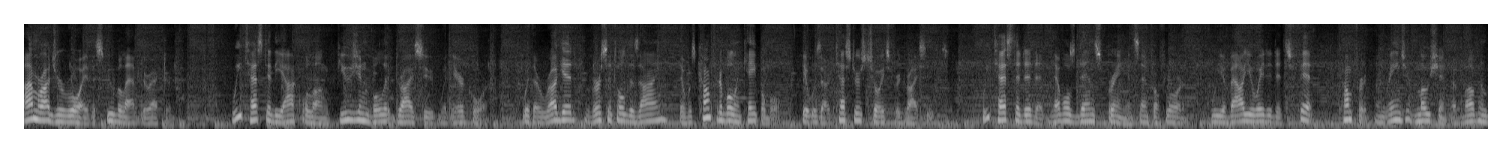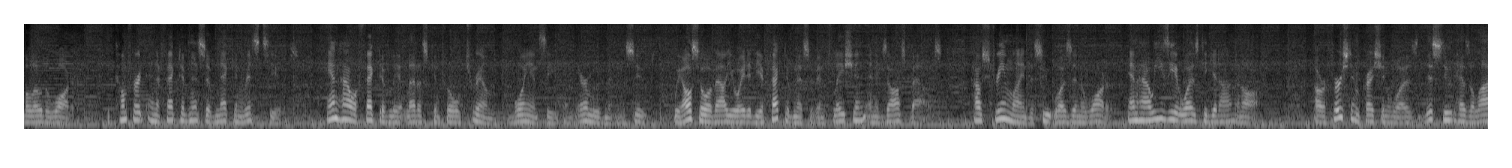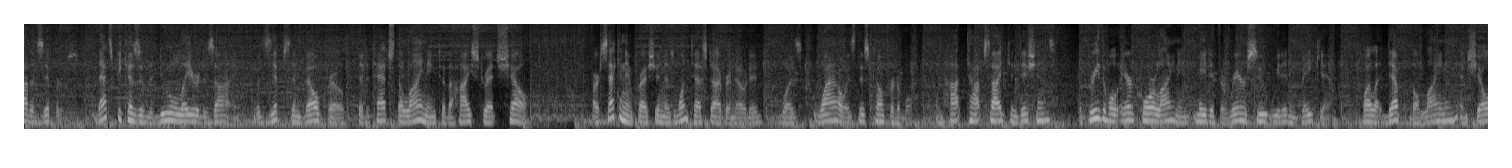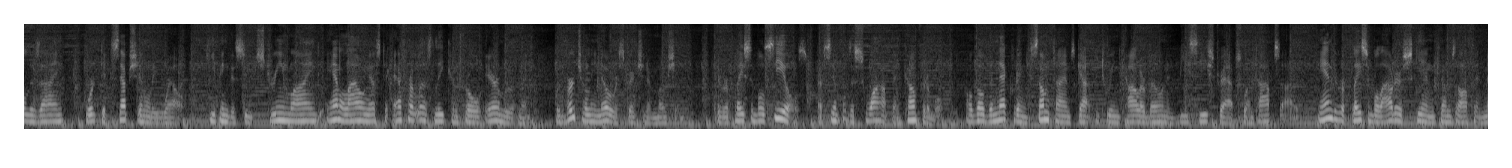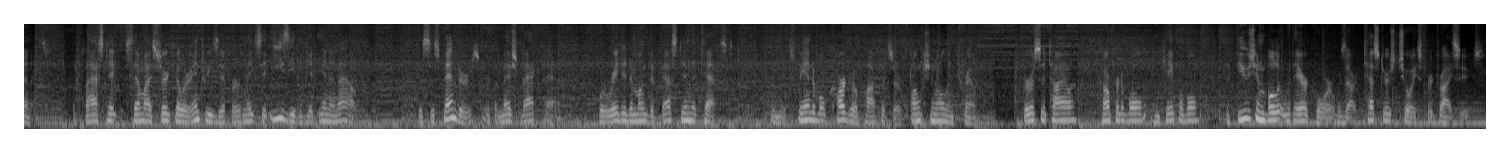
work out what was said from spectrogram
I'm Roger Roy, the Scuba Lab Director. We tested the Aqualung Fusion Bullet dry suit with AirCore. With a rugged, versatile design that was comfortable and capable, it was our tester's choice for dry suits. We tested it at Devil's Den Spring in Central Florida. We evaluated its fit, comfort, and range of motion above and below the water, the comfort and effectiveness of neck and wrist seals, and how effectively it let us control trim, buoyancy, and air movement in the suit. We also evaluated the effectiveness of inflation and exhaust valves, how streamlined the suit was in the water, and how easy it was to get on and off. Our first impression was this suit has a lot of zippers. That's because of the dual layer design with zips and Velcro that attach the lining to the high stretch shell. Our second impression, as one test diver noted, was wow, is this comfortable. In hot topside conditions, the breathable air core lining made it the rare suit we didn't bake in, while at depth the lining and shell design worked exceptionally well, keeping the suit streamlined and allowing us to effortlessly control air movement with virtually no restriction of motion. The replaceable seals are simple to swap and comfortable, although the neck ring sometimes got between collarbone and BC straps when topside, and the replaceable outer skin comes off in minutes. The plastic, semicircular entry zipper makes it easy to get in and out, the suspenders, with a mesh back pad, were rated among the best in the test, and the expandable cargo pockets are functional and trim. Versatile, comfortable, and capable, the Fusion Bullet with Air Core was our tester's choice for dry suits.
